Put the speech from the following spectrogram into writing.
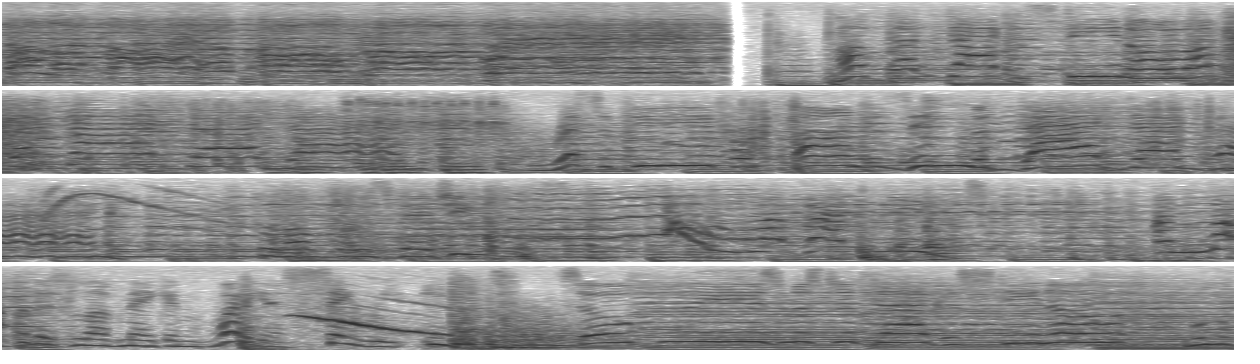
lullaby of all Broadway. Love that D'Agostino, love that dag, dag, dag. Recipe for fun is in the dag, dag bag. Love those veggies. Oh, love that meat. Enough of this lovemaking. What do you say we eat? So please, Mr. D'Agostino, move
